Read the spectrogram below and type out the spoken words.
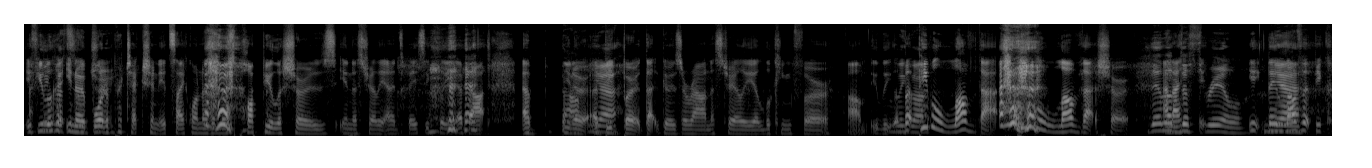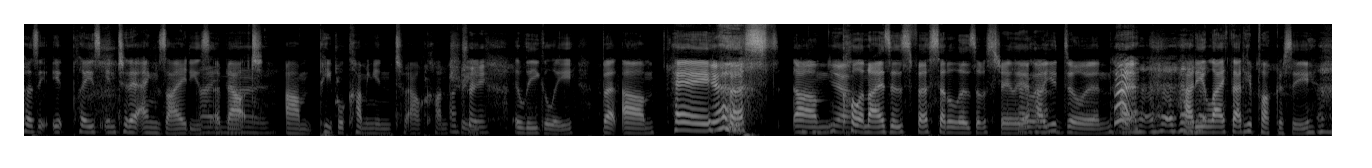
if I you look at, you know, so border true. protection, it's like one of the most popular shows in Australia, and it's basically about a, you know, a yeah. big boat that goes around Australia looking for um, illegal. But people love that. people love that show. They love I the th- thrill. It, they Yeah. love it because it, it plays into their anxieties I about um, people coming into our country, Country. illegally. But um, hey, Yeah. first um, Yeah. colonizers, first settlers of Australia, how you doing? How, how do you like that hypocrisy?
